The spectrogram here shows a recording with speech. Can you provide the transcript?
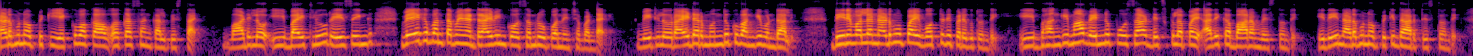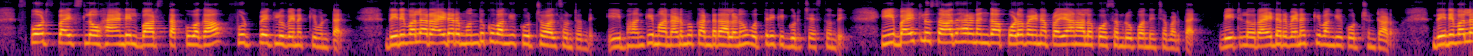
నడుము నొప్పికి ఎక్కువ అవకాశం కల్పిస్తాయి. వాటిలో ఈ బైక్లు రేసింగ్ వేగవంతమైన డ్రైవింగ్ కోసం రూపొందించబడ్డాయి. వీటిలో రైడర్ ముందుకు వంగి ఉండాలి. దీనివల్ల నడుముపై ఒత్తిడి పెరుగుతుంది. ఈ భంగిమ వెన్నుపూస డిస్కులపై అధిక భారం వేస్తుంది. ఇది నడుము నొప్పికి దారితీస్తుంది. స్పోర్ట్స్ బైక్స్లో హ్యాండిల్ బార్స్ తక్కువగా ఫుట్ పెగ్లు వెనక్కి ఉంటాయి. దీనివల్ల రైడర్ ముందుకు వంగి కూర్చోవాల్సి ఉంటుంది. ఈ భంగిమ నడుము కండరాలను ఒత్తిడికి గురిచేస్తుంది ఈ బైక్లు సాధారణంగా పొడవైన ప్రయాణాల కోసం రూపొందించబడతాయి. వీటిలో రైడర్ వెనక్కి వంగి కూర్చుంటాడు. దీనివల్ల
